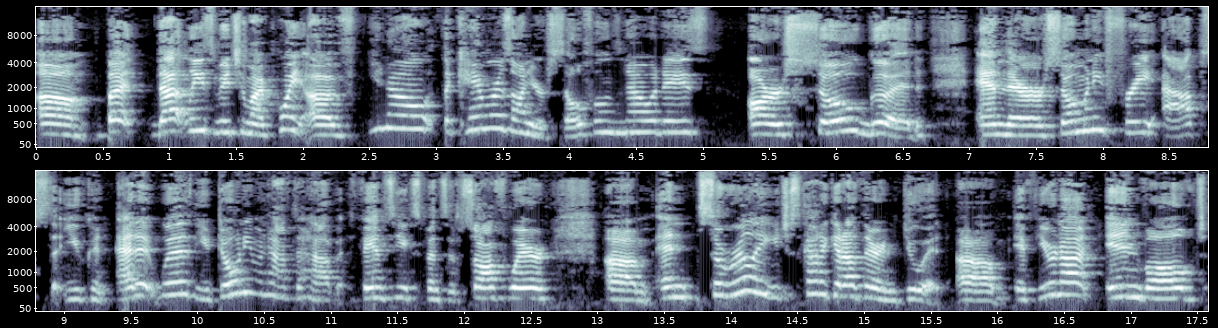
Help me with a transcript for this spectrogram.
Um, but that leads me to my point of, you know, the cameras on your cell phones nowadays are so good and there are so many free apps that you can edit with you don't even have to have fancy expensive software um, and so really you just got to get out there and do it um, if you're not involved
